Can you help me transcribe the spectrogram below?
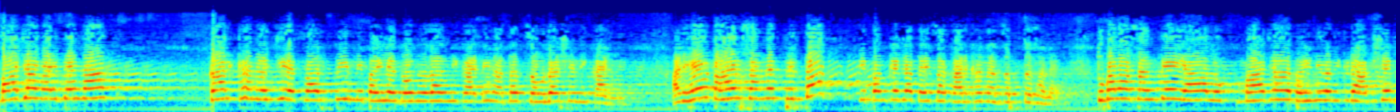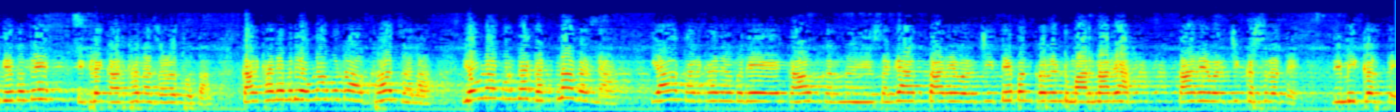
माझ्या वैद्यनाथ कारखान्याची एफ आर पी मी पहिले दोन हजारनी काढली आणि आता चौदाशेनी काढली आणि हे बाहेर सांगत फिरतात की पंकजाताईचा कारखाना जप्त झालाय. तुम्हाला सांगते या लोक माझ्या बहिणीवर इकडे आक्षेप घेत होते इकडे कारखाना जळत होता. कारखान्यामध्ये एवढा मोठा अपघात झाला एवढ्या मोठ्या घटना घडल्या या कारखान्यामध्ये काम करणं हे सगळ्यात तारेवरची ते पण करंट मारणाऱ्या तारेवरची कसरत आहे ती मी करते.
